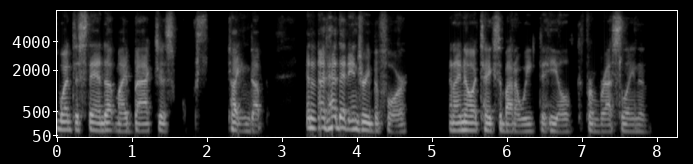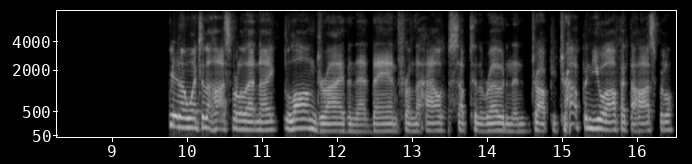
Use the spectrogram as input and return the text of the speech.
went to stand up, my back just tightened up. And I've had that injury before. And I know it takes about a week to heal from wrestling. And, you know, went to the hospital that night, long drive in that van from the house up to the road and then drop you, dropping you off at the hospital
